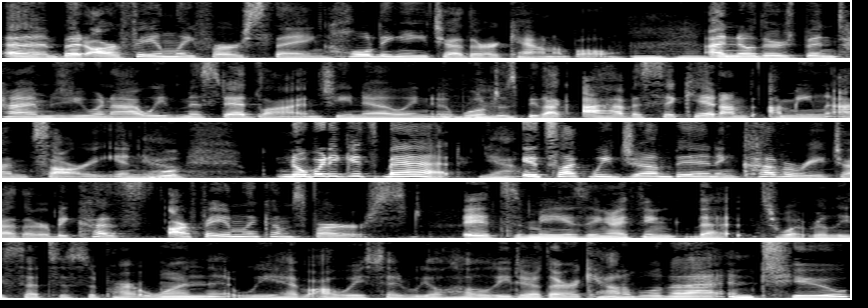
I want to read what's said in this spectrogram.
Um, but our family first thing, holding each other accountable. Mm-hmm. I know there's been times you and I we've missed deadlines. You know, and we'll just be like, I have a sick kid. I'm, I mean, I'm sorry, and we'll, nobody gets mad. Yeah. It's like we jump in and cover each other because our family comes first. It's amazing. I think that's what really sets us apart. One, that we have always said we'll hold each other accountable to that. And two,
